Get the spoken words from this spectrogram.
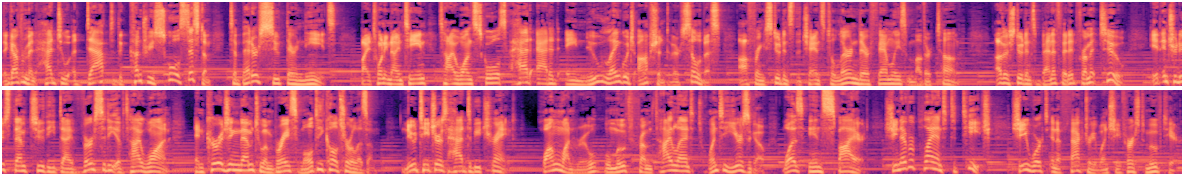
The government had to adapt the country's school system to better suit their needs. By 2019, Taiwan schools had added a new language option to their syllabus, offering students the chance to learn their family's mother tongue. Other students benefited from it too. It introduced them to the diversity of Taiwan, encouraging them to embrace multiculturalism. New teachers had to be trained. Huang Wanru, who moved from Thailand 20 years ago, was inspired. She never planned to teach. She worked in a factory when she first moved here.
